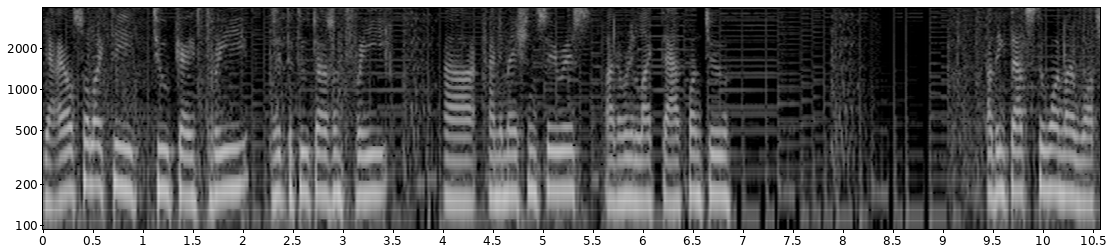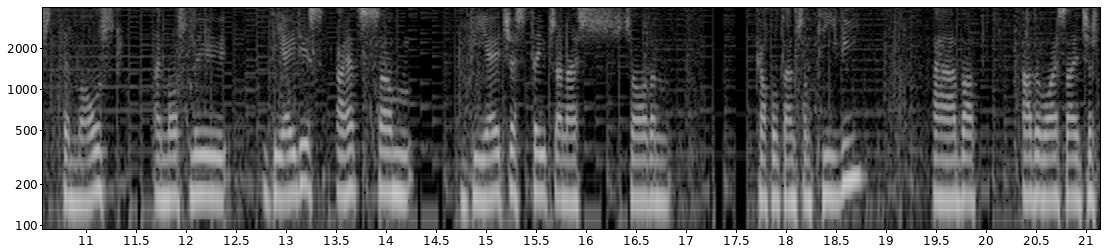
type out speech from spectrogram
Yeah, I also like the 2K3, is it the 2003 uh, animation series? I really like that one too. I think that's the one I watched the most. I mostly, the 80s, I had some VHS tapes and I saw them a couple times on TV. Uh, but otherwise I just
